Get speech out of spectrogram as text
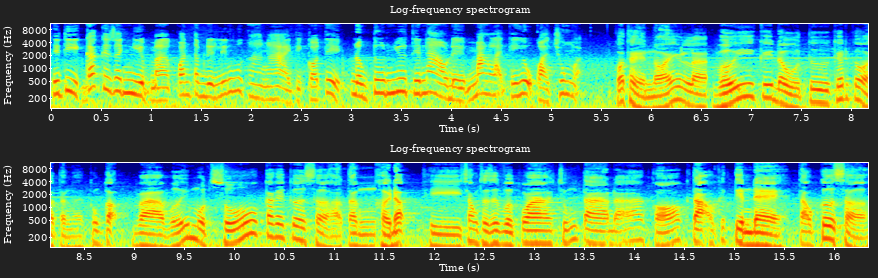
Thế thì các cái doanh nghiệp mà quan tâm đến lĩnh vực hàng hải thì có thể đầu tư như thế nào để mang lại cái hiệu quả chung ạ? Có thể nói là với cái đầu tư kết cấu hạ tầng công cộng và với một số các cái cơ sở hạ tầng khởi động thì trong thời gian vừa qua chúng ta đã có tạo cái tiền đề, tạo cơ sở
